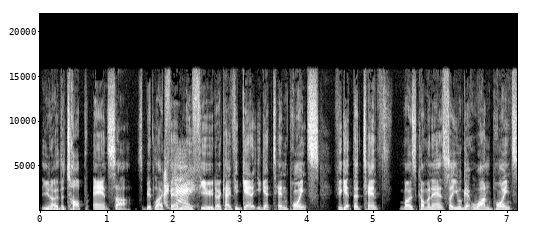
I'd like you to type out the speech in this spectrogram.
You know the top answer. It's a bit like Family Feud. Okay, if you get it, you get ten points. If you get the tenth most common answer, you'll get one point,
